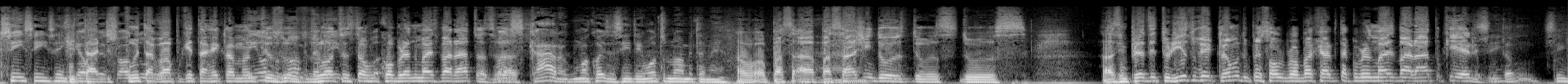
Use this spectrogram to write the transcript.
Sim, sim, sim. Que, é o tá pessoal disputa do- agora porque tá reclamando que os, os também. outros estão cobrando mais barato as, as, Vascar, alguma coisa assim, tem outro nome também. a, a passa- a passagem dos, dos, dos- As empresas de turismo reclamam do pessoal do BlaBlaCar que tá cobrando mais barato que eles. Então, sim.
